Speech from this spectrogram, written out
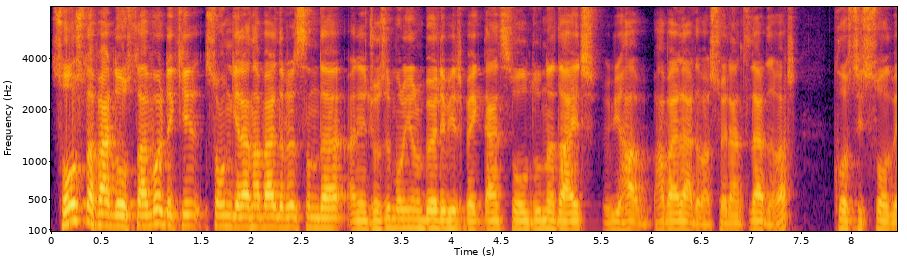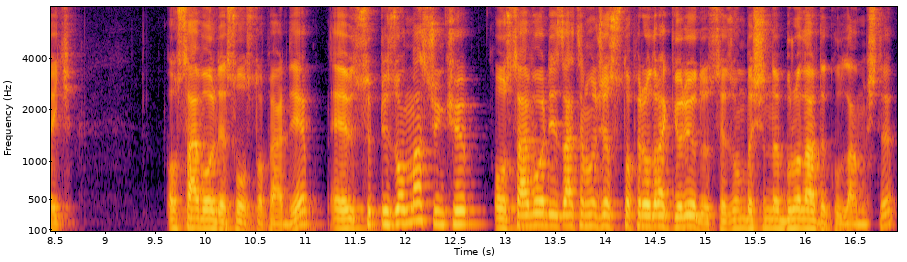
sol stoperde Osterwold'daki son gelen haberler arasında hani Jose Mourinho'nun böyle bir beklentisi olduğuna dair bir ha- haberler de var, söylentiler de var. Kostic sol bek, Osterwolde sol stoper diye. Ee, sürpriz olmaz çünkü Osterwolde'yi zaten hoca stoper olarak görüyordu. Sezon başında buralarda kullanmıştı.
